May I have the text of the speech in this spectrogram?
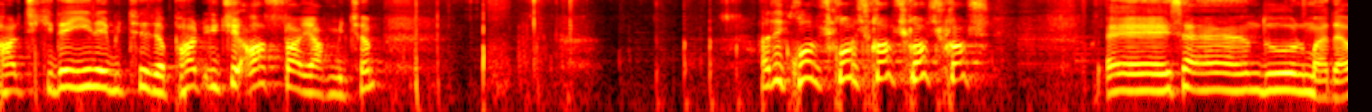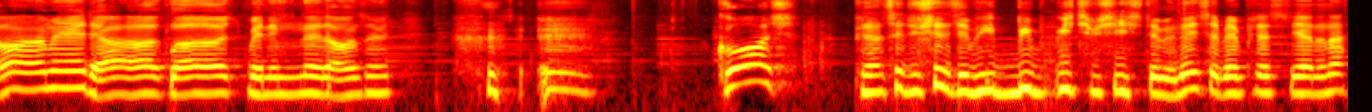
Part 2'de yine bitireceğim. Part 3'ü asla yapmayacağım. Hadi koş koş koş koş koş. Ey sen durma devam et yaklaş benimle dans et. koş. Prense düşünce bir, bir, hiçbir şey istemiyor. Neyse ben prensin yanına.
